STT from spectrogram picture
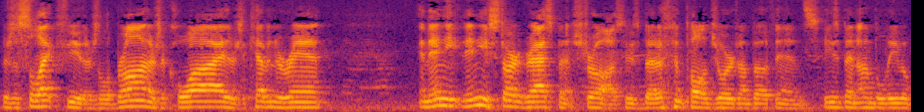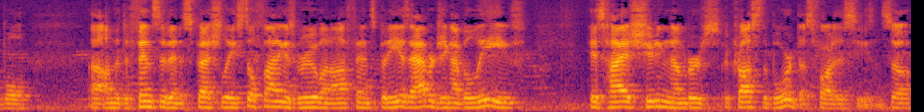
There's a select few. There's a LeBron, there's a Kawhi, there's a Kevin Durant, and then you then you start grasping at straws. Who's better than Paul George on both ends? He's been unbelievable uh, on the defensive end, especially. Still finding his groove on offense, but he is averaging, I believe, his highest shooting numbers across the board thus far this season. So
